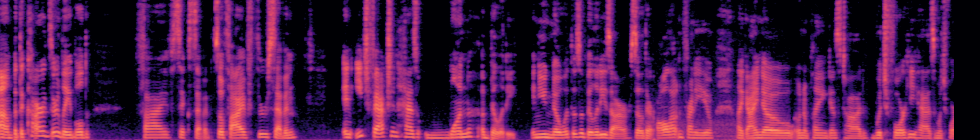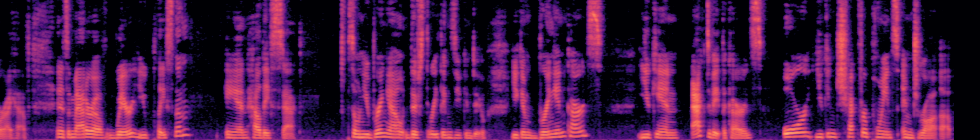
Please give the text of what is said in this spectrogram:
Um, but the cards are labeled five, six, seven. So five through seven. And each faction has one ability. And you know what those abilities are. So they're all out in front of you. Like i know when i'm playing against todd which four he has and which four i have. And it's a matter of where you place them and how they stack. So when you bring out there's three things you can do. You can bring in cards you can activate the cards or you can check for points and draw up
